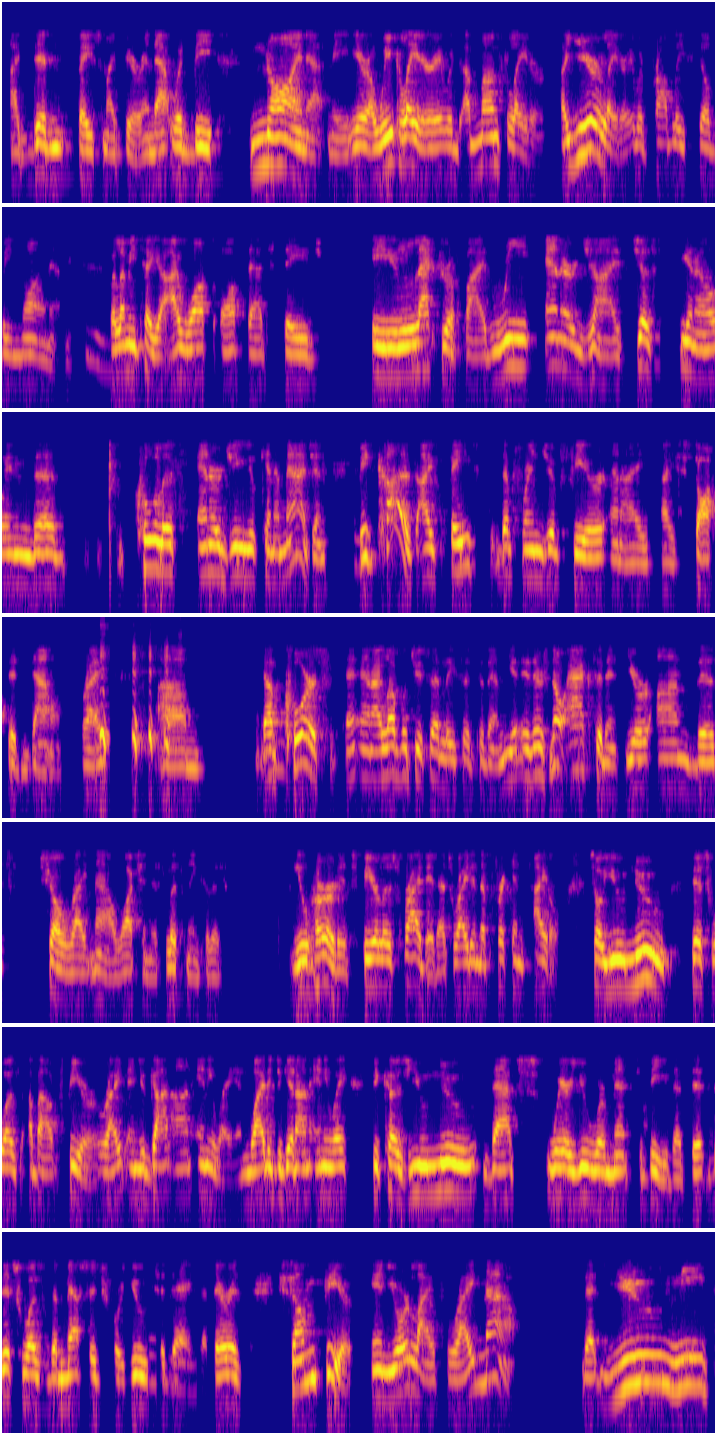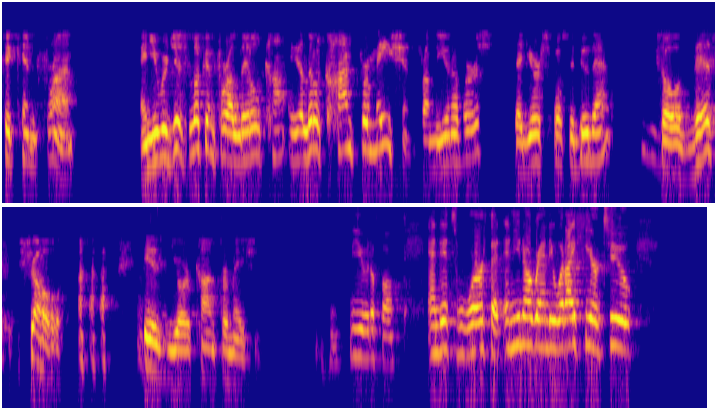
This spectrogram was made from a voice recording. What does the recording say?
I didn't face my fear, and that would be gnawing at me here a week later it would a month later a year later it would probably still be gnawing at me mm. but let me tell you i walked off that stage electrified re-energized just you know in the coolest energy you can imagine because i faced the fringe of fear and i i stalked it down right um, Of course, and I love what you said, Lisa, to them. There's no accident you're on this show right now, watching this, listening to this. You heard it's Fearless Friday. That's right in the freaking title. So you knew this was about fear, right? And you got on anyway. And why did you get on anyway? Because you knew that's where you were meant to be, that this was the message for you mm-hmm. today, that there is some fear in your life right now that you need to confront. And you were just looking for a little con- a little confirmation from the universe that you're supposed to do that. Mm-hmm. so this show is your confirmation. Beautiful. And it's worth it. And you know randy what i hear too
